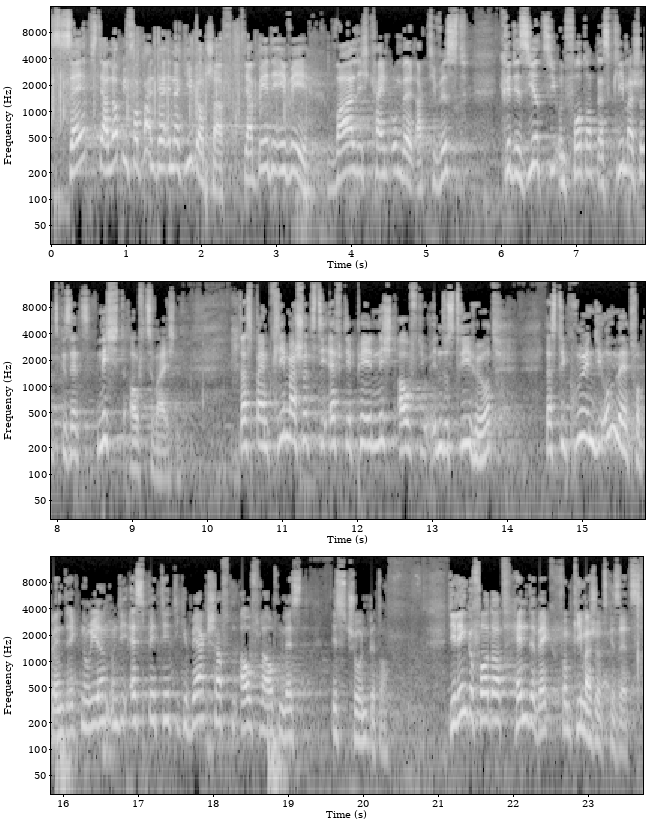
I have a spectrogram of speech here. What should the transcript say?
Selbst der Lobbyverband der Energiewirtschaft, der BDEW, wahrlich kein Umweltaktivist, kritisiert sie und fordert, das Klimaschutzgesetz nicht aufzuweichen. Dass beim Klimaschutz die FDP nicht auf die Industrie hört, dass die Grünen die Umweltverbände ignorieren und die SPD die Gewerkschaften auflaufen lässt, ist schon bitter. Die Linke fordert Hände weg vom Klimaschutzgesetz.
